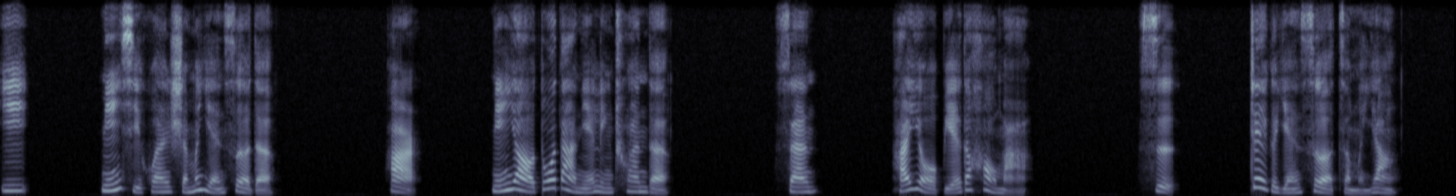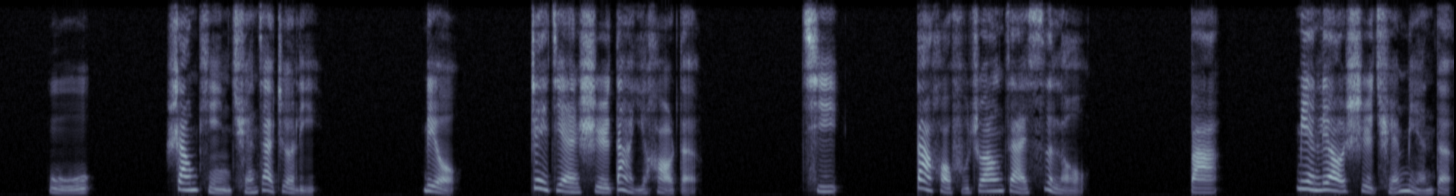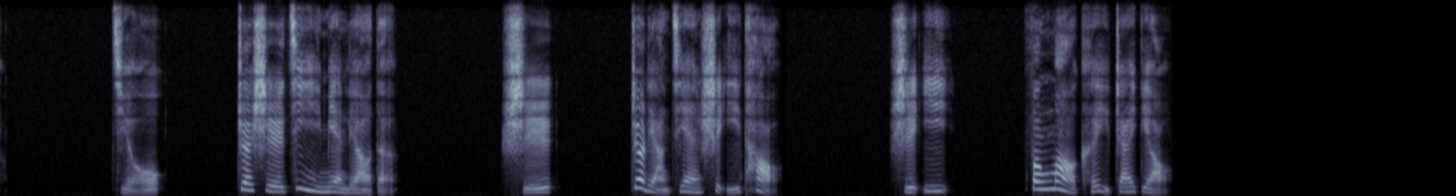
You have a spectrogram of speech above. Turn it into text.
一，您喜欢什么颜色的？二，您要多大年龄穿的？三，还有别的号码？四，这个颜色怎么样？五，商品全在这里。六，这件是大一号的。七，大号服装在四楼。八，面料是全棉的。九，这是记忆面料的。十，这两件是一套。十一，风帽可以摘掉。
